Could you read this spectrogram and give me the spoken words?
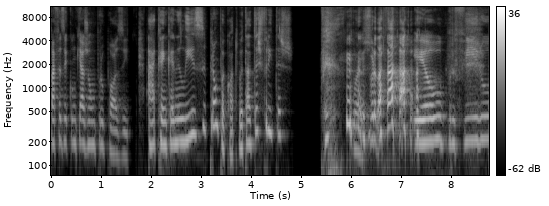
vai fazer com que haja um propósito. Há quem canalize para um pacote de batatas fritas. Pois. Verdade. Eu prefiro.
